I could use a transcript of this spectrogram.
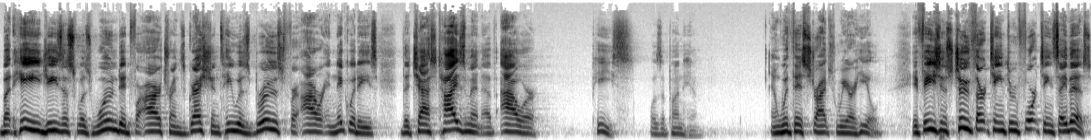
But he, Jesus, was wounded for our transgressions, he was bruised for our iniquities. The chastisement of our peace was upon him. And with his stripes we are healed. Ephesians 2 13 through 14 say this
